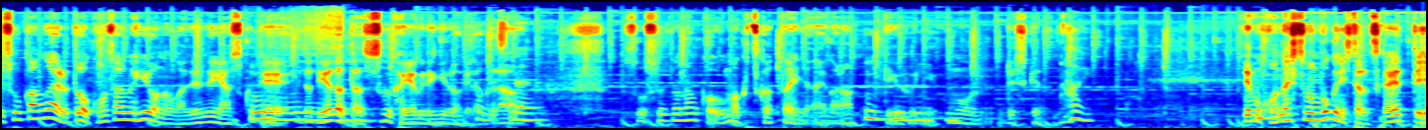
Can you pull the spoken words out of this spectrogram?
でそう考えるとコンサルの費用の方が全然安くてうん。だって嫌だったらすぐ解約できるわけだからそうするとなんかうまく使ったらいいんじゃないかなっていうふうに思うんですけどね、はい。でもこんな質問僕にしたら使えって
